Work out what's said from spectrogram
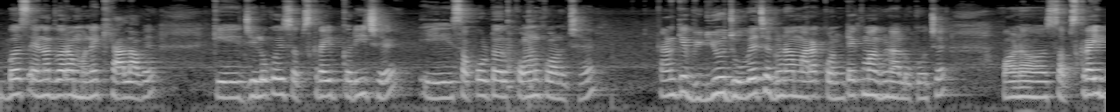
બસ એના દ્વારા મને ખ્યાલ આવે કે જે લોકોએ સબસ્ક્રાઈબ કરી છે, એ સપોર્ટર કોણ કોણ છે? કારણ કે વીડિયો જોવે છે ઘણા, મારા કોન્ટેક્ટમાં ઘણા લોકો છે, પણ સબસ્ક્રાઈબ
